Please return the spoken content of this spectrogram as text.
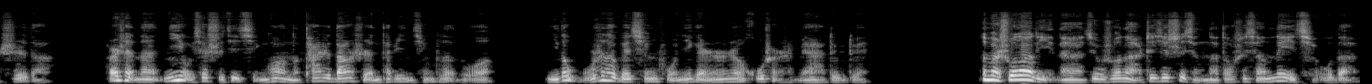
噬的。而且呢，你有些实际情况呢，他是当事人，他比你清楚得多。你都不是特别清楚，你给人这胡扯什么呀？对不对？那么说到底呢，就是说呢，这些事情呢都是向内求的。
